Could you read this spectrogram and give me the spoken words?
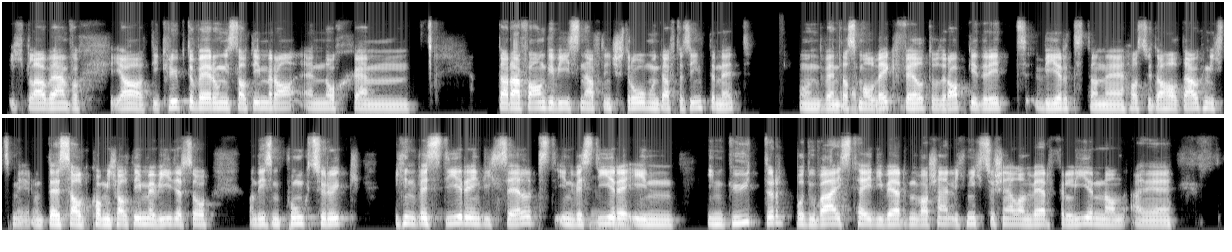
ich glaube einfach, ja, die Kryptowährung ist halt immer äh, noch ähm, darauf angewiesen, auf den Strom und auf das Internet. Und wenn das mal wegfällt oder abgedreht wird, dann äh, hast du da halt auch nichts mehr. Und deshalb komme ich halt immer wieder so an diesen Punkt zurück, investiere in dich selbst, investiere mhm. in, in Güter, wo du weißt, hey, die werden wahrscheinlich nicht so schnell an Wert verlieren, an äh,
